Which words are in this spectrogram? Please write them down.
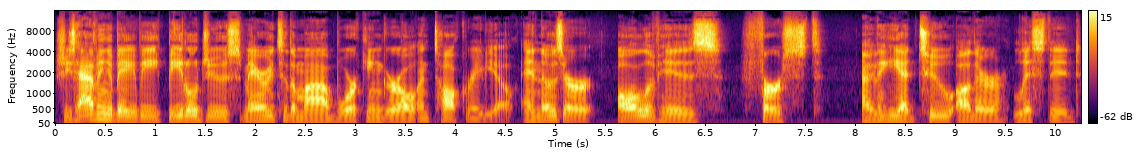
She's having a baby, Beetlejuice, Married to the Mob, Working Girl, and Talk Radio, and those are all of his first. I think he had two other listed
